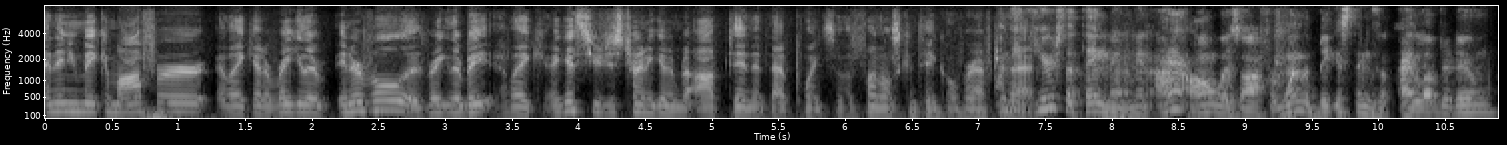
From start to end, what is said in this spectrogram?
and then you make them offer like at a regular interval, a regular ba- like I guess you're just trying to get them to opt in at that point, so the funnels can take over after I mean, that. Here's the thing, man. I mean, I always offer one of the biggest things that I love to do,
